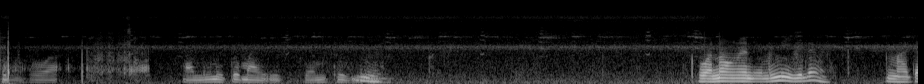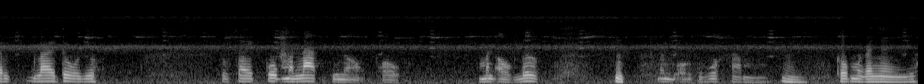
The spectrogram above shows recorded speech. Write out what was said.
พี่น้องเพราะว่าอัน มันมีตัวใหม่อีกเดี๋ยวมันถึงอีกเพราะว่าน้องนั่นนี่มันมีอยู่แล้วมันน่าจะลายโตอยู่สงสัยกบมันลากพี่น้องเพราะมันออกเลิก มันบอกตัวหัวคอืมกบมันก็ใหญ่อยู่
